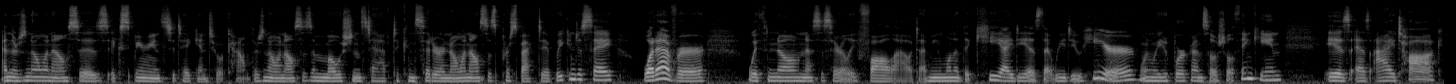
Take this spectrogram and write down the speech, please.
and there's no one else's experience to take into account. There's no one else's emotions to have to consider, no one else's perspective. We can just say whatever with no necessarily fallout. I mean, one of the key ideas that we do here when we work on social thinking is as I talk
